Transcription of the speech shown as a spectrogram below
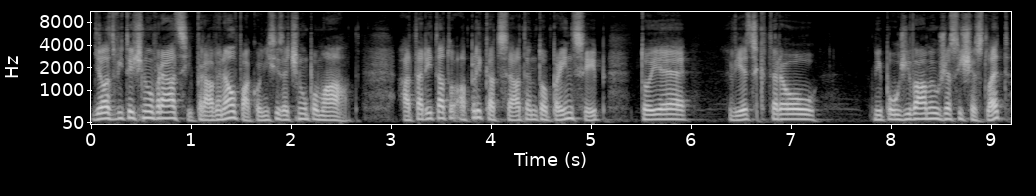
dělat zbytečnou práci. Právě naopak, oni si začnou pomáhat. A tady tato aplikace a tento princip, to je věc, kterou my používáme už asi 6 let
